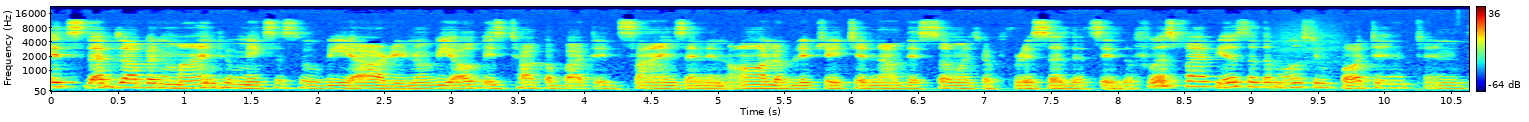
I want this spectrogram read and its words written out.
it's the absorbent mind who makes us who we are. You know, we always talk about in science and in all of literature now. There's so much of research that says the first five years are the most important, and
